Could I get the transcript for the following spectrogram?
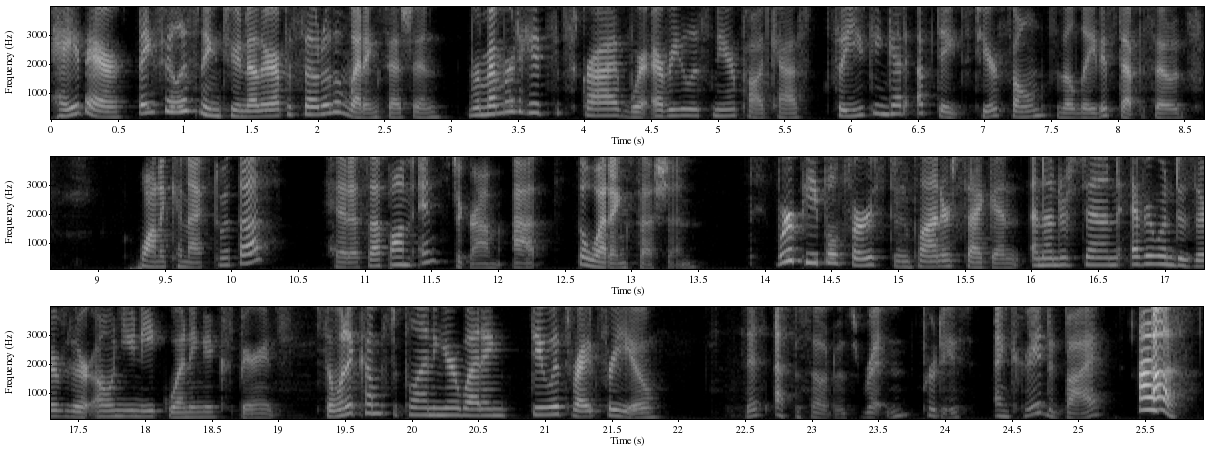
Hey there! Thanks for listening to another episode of The Wedding Session. Remember to hit subscribe wherever you listen to your podcast so you can get updates to your phone for the latest episodes. Want to connect with us? Hit us up on Instagram at The Wedding Session. We're people first and planners second, and understand everyone deserves their own unique wedding experience. So when it comes to planning your wedding, do what's right for you. This episode was written, produced, and created by Us! us.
